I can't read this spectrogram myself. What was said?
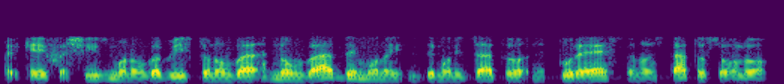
perché il fascismo non va visto, non va, non va demonizzato neppure esso, non è stato solo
